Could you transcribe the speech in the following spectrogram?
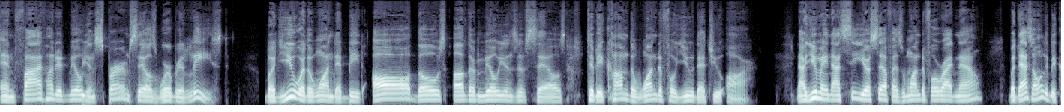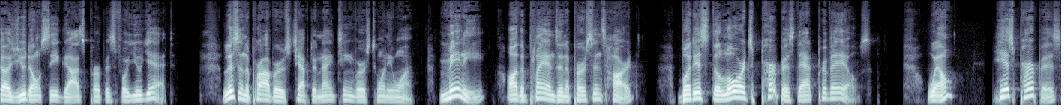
and 500 million sperm cells were released, but you were the one that beat all those other millions of cells to become the wonderful you that you are. Now, you may not see yourself as wonderful right now, but that's only because you don't see God's purpose for you yet. Listen to Proverbs chapter 19, verse 21. Many are the plans in a person's heart, but it's the Lord's purpose that prevails. Well, his purpose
